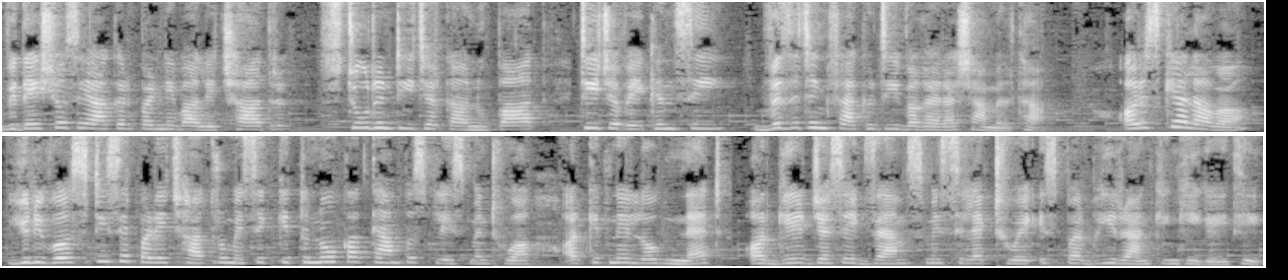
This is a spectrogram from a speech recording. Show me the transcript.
विदेशों से आकर पढ़ने वाले छात्र स्टूडेंट टीचर का अनुपात टीचर वैकेंसी विजिटिंग फैकल्टी वगैरह शामिल था। और इसके अलावा यूनिवर्सिटी से पढ़े छात्रों में से कितनों का कैंपस प्लेसमेंट हुआ और कितने लोग नेट और गेट जैसे एग्ज़ाम्स में सिलेक्ट हुए, इस पर भी रैंकिंग की गई थी।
